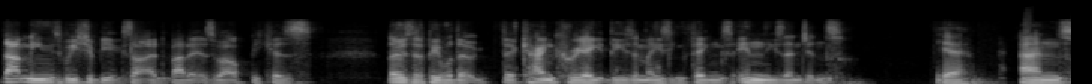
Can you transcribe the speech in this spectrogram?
that means we should be excited about it as well because those are the people that, that can create these amazing things in these engines Yeah, and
